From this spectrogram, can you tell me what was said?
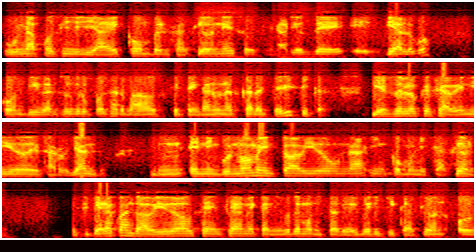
una posibilidad de conversaciones o escenarios de eh, diálogo con diversos grupos armados que tengan unas características. Y eso es lo que se ha venido desarrollando. Mm, en ningún momento ha habido una incomunicación. Ni siquiera cuando ha habido ausencia de mecanismos de monitoreo y verificación, o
